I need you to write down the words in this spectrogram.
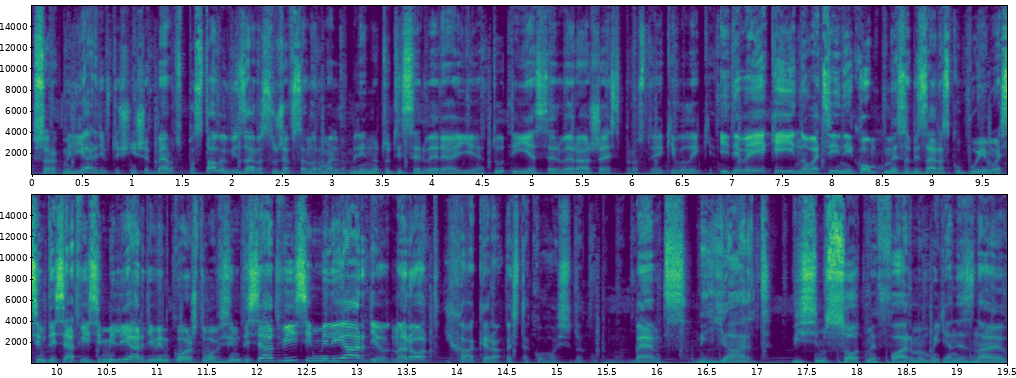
40 мільярдів, точніше, Бемс поставив і зараз уже все нормально. Блін, ну тут і сервера є. Тут і є сервера, жесть, просто які великі. І диви, який інноваційний комп ми собі зараз купуємо. 78 мільярдів він коштував. 78 мільярдів. Народ. І хакера. Ось такого сюди купимо. Бемц. Мільярд. 800 ми фармимо. Я не знаю.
